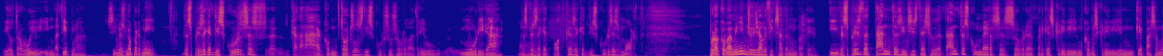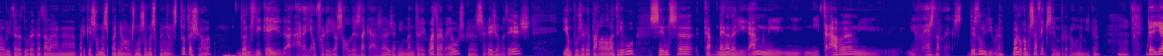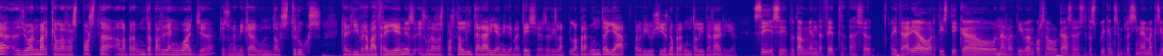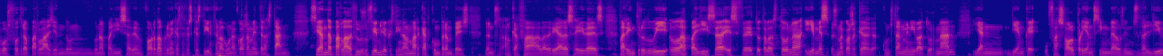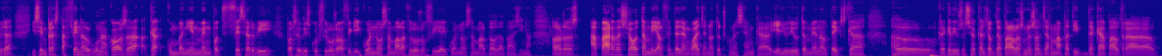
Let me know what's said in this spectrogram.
jo ho trobo imbatible, si més no per mi. Després aquest discurs es eh, quedarà com tots els discursos sobre la tribu. Morirà. Després d'aquest podcast, aquest discurs és mort. Però com a mínim jo ja l'he fixat en un paper. I després de tantes, insisteixo, de tantes converses sobre per què escrivim, com escrivim, què passa amb la literatura catalana, per què som espanyols, no som espanyols, tot això, doncs dic, ei, ara ja ho faré jo sol des de casa, ja m'inventaré quatre veus, que seré jo mateix, i em posaré a parlar de la tribu sense cap mena de lligam, ni, ni, ni trava, ni, ni res de res. Des d'un llibre. bueno, com s'ha fet sempre, no?, una mica. Uh -huh. Deia Joan Marc que la resposta a la pregunta per llenguatge, que és una mica un dels trucs que el llibre va traient, és, és una resposta literària en ella mateixa. És a dir, la, la pregunta ja, per dir-ho així, és una pregunta literària. Sí, sí, totalment. De fet, això literària o artística o mm. narrativa, en qualsevol cas, això t'expliquen sempre a cinema, que si vols fotre parlar gent d'una un, pallissa ben forta, el primer que has de fer és que estiguin fent alguna cosa mentrestant. Si han de parlar de filosofia, millor que estiguin al mercat comprant peix. Doncs el que fa l'Adrià de seguida és, per introduir la pallissa, és fer tota l'estona, i a més és una cosa que constantment hi va tornant, i han, diem que ho fa sol, però hi ha cinc veus dins del llibre, i sempre està fent alguna cosa que convenientment pot fer servir pel seu discurs filosòfic, i quan no se'n va a la filosofia filosofia i quan no se'n va al peu de pàgina. Aleshores, a part d'això, també hi ha el fet de llenguatge, no? Tots coneixem que... I ell ho diu també en el text, que el, crec que dius això, que el joc de paraules no és el germà petit de cap altra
